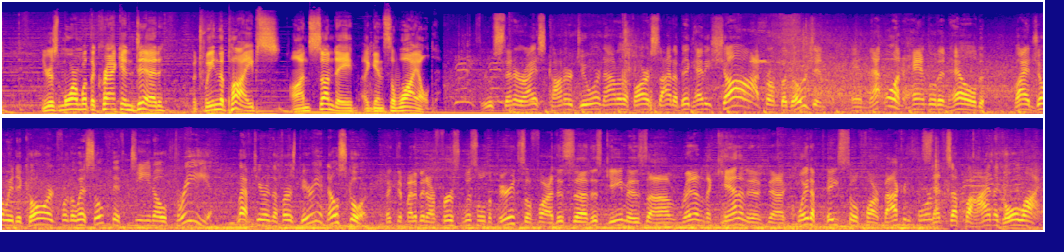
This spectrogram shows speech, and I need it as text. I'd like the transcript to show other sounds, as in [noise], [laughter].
Here's more on what the Kraken did between the pipes on Sunday against the Wild. Through center ice, Connor Dewar now to the far side. A big heavy shot from Bogosian, and that one handled and held by Joey Daccord for the whistle. 15:03 left here in the first period. No score. I think that might have been our first whistle of the period so far. This uh, this game is uh, right out of the cannon at uh, quite a pace so far, back and forth. Sets up behind the goal line.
